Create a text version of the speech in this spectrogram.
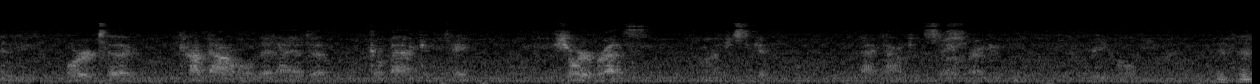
in order to calm down a little bit, I had to go back and take shorter breaths uh, just to get back down to the state where I could breathe a little deeper. Mm-hmm.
